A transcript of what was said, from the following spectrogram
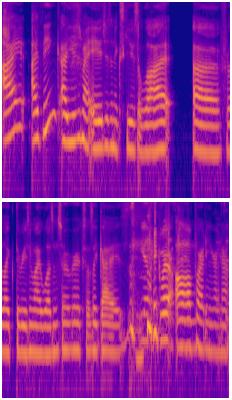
I I think I used my age as an excuse a lot uh for like the reason why I wasn't sober cuz I was like guys You're like, we're all partying right now.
